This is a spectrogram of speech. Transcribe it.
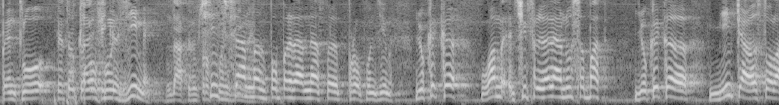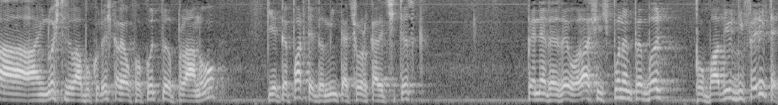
pentru, Pentru clarificări. profunzime. Da, pentru Ce profunzime. înseamnă, după părerea noastră, profunzime? Eu cred că oameni, cifrele alea nu se bat. Eu cred că mintea ăstora ai noștri de la București care au făcut uh, planul e departe de mintea celor care citesc PNRR-ul ăla și își pun întrebări probabil diferite.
